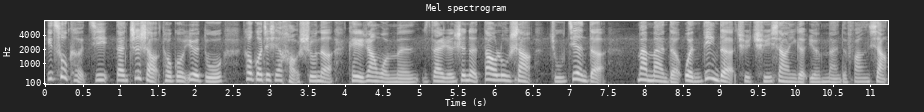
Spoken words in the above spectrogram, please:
一蹴可几，但至少透过阅读，透过这些好书呢，可以让我们在人生的道路上逐渐的。慢慢的、稳定的去趋向一个圆满的方向。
